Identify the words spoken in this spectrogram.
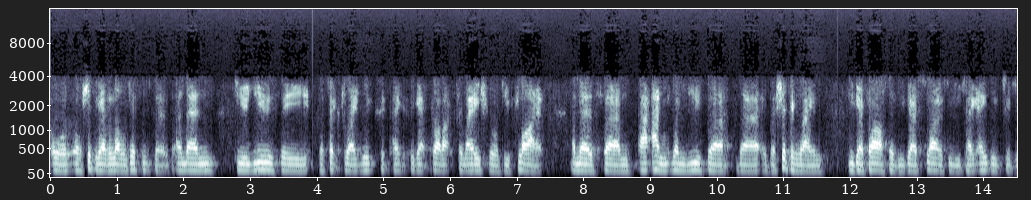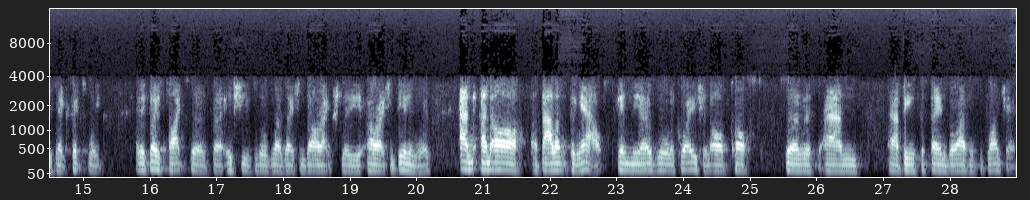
or, or shipping over long distances, and then do you use the, the six to eight weeks it takes to get product from Asia, or do you fly it? And there's um, and when you use the, the the shipping lane, you go faster, you go slow, so you take eight weeks, or you take six weeks. And it's those types of uh, issues that organisations are actually are actually dealing with, and and are balancing out in the overall equation of cost, service, and uh, being sustainable as a supply chain.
